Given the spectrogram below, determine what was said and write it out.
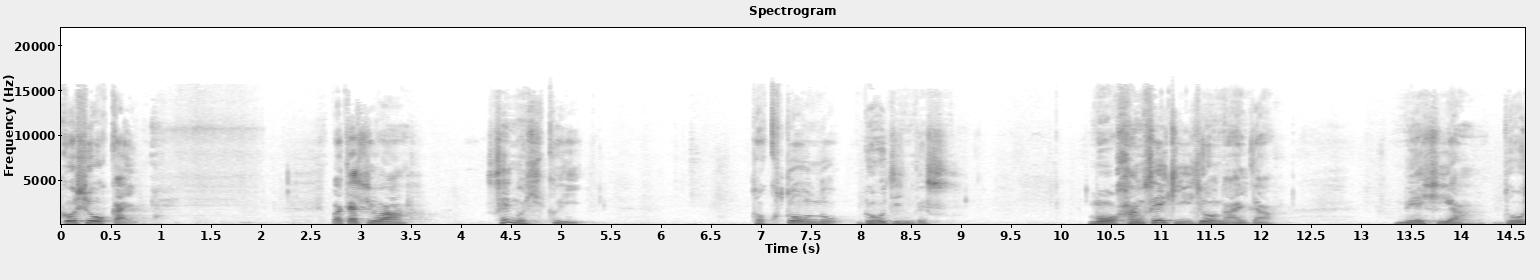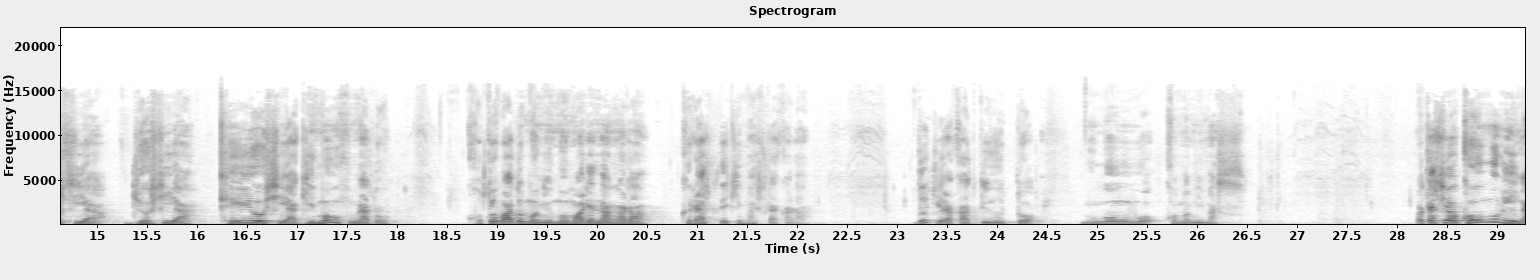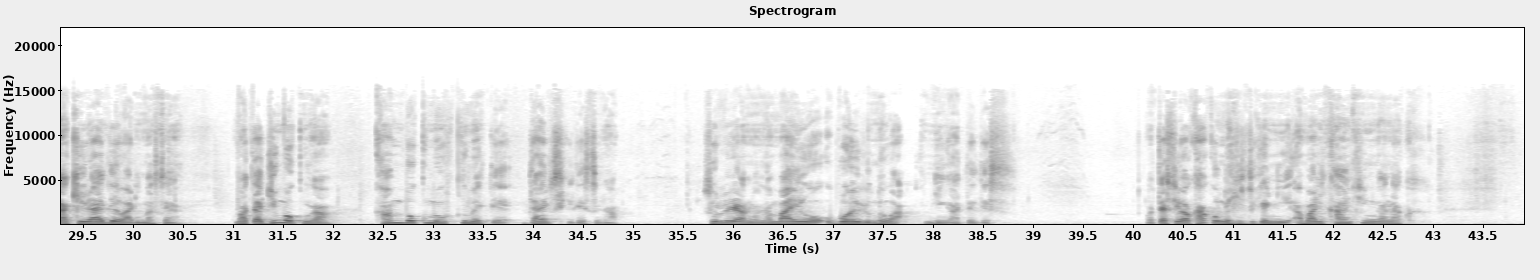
己紹介。私は背の低い特等の老人です。もう半世紀以上の間名詞や動詞や助詞や形容詞や疑問符など言葉どもに揉まれながら暮らしてきましたからどちらかというと無言を好みます。私は公務類が嫌いではありません。また樹木が漢木も含めて大好きですがそれらの名前を覚えるのは苦手です。私は過去の日付にあまり関心がなく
